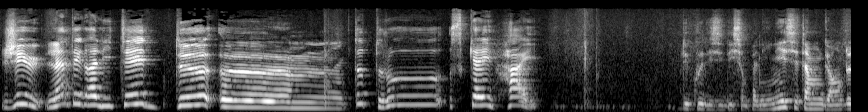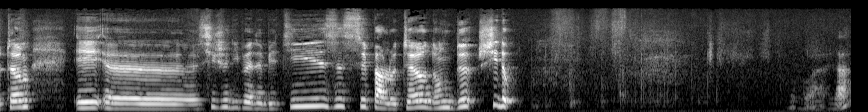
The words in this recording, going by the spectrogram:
J'ai eu l'intégralité de euh, Sky High. Du coup, des éditions Panini. C'est un manga en deux tomes. Et euh, si je dis pas de bêtises, c'est par l'auteur donc de Shido. Voilà.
